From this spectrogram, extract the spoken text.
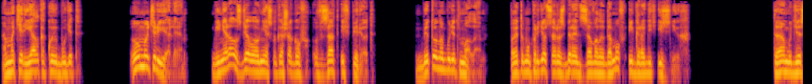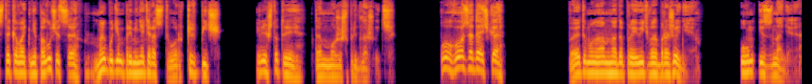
«А материал какой будет?» «У материале». Генерал сделал несколько шагов взад и вперед. «Бетона будет мало, поэтому придется разбирать завалы домов и городить из них. Там, где стыковать не получится, мы будем применять раствор, кирпич или что ты там можешь предложить. Ого, задачка! Поэтому нам надо проявить воображение, ум и знания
